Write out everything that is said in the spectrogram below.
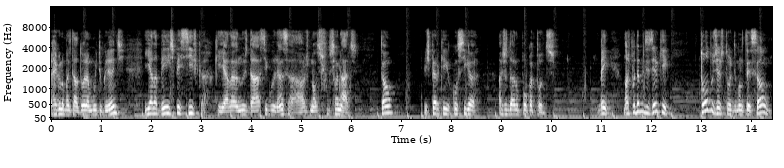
regulamentadora muito grande e ela é bem específica, que ela nos dá segurança aos nossos funcionários. Então, espero que eu consiga ajudar um pouco a todos. Bem, nós podemos dizer que todo gestor de manutenção,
